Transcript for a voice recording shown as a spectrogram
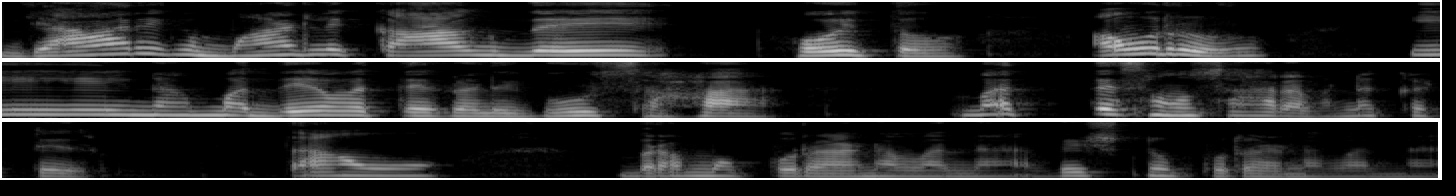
ಯಾರಿಗೆ ಮಾಡಲಿಕ್ಕಾಗದೆ ಹೋಯ್ತೋ ಅವರು ಈ ನಮ್ಮ ದೇವತೆಗಳಿಗೂ ಸಹ ಮತ್ತೆ ಸಂಸಾರವನ್ನು ಕಟ್ಟಿದರು. ತಾವು ಬ್ರಹ್ಮ ಪುರಾಣವನ್ನು, ವಿಷ್ಣು ಪುರಾಣವನ್ನು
